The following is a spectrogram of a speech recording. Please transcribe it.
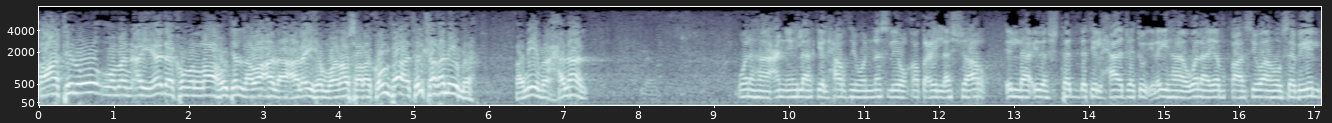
قاتلوا ومن أيدكم الله جل وعلا عليهم ونصركم فتلك غنيمة. غنيمة حلال. ونهى عن إهلاك الحرث والنسل وقطع الأشجار إلا إذا اشتدت الحاجة إليها ولا يبقى سواه سبيل.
